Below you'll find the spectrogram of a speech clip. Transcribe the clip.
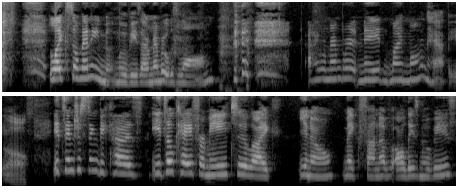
like so many m- movies, I remember it was long. I remember it made my mom happy Oh, it's interesting because it's okay for me to like you know make fun of all these movies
